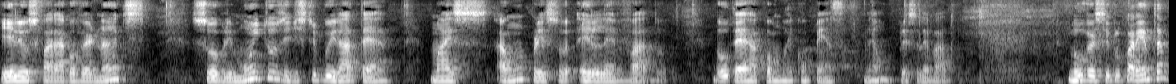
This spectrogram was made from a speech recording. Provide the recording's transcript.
Ele os fará governantes sobre muitos e distribuirá a terra mas a um preço elevado, ou terra como recompensa, né? um preço elevado. No versículo 40,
